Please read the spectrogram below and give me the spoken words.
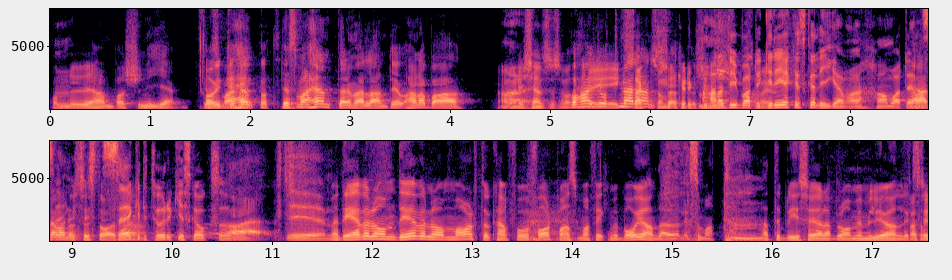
och nu är han bara 29. Det, Har som, inte har hänt något. det som har hänt däremellan, det, han har bara... Ja, men det känns ju som att Vad han han är exakt som? Krkic. Han har typ varit i grekiska ligan va? Har han varit Ja, det var nog sista året, Säkert i turkiska också. Det, Men det är, väl om, det är väl om Mark då kan få fart på honom som han fick med Bojan där. Liksom att, att det blir så jävla bra med miljön. Liksom, Fast det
